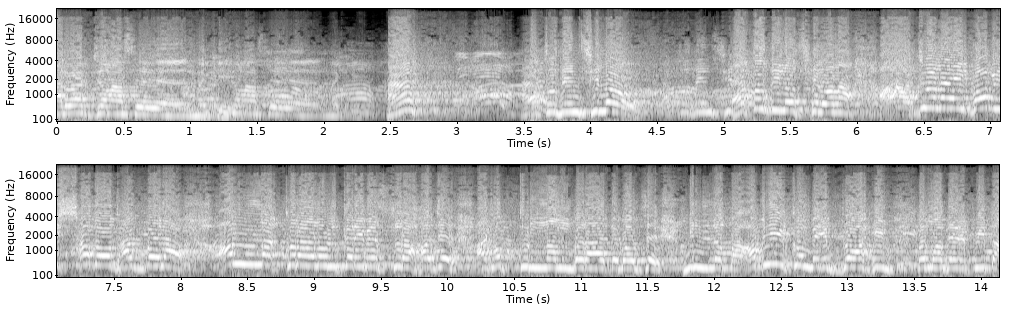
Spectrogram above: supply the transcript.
আরও একজন আছে নাকি? আছে নাকি? হ্যাঁ? এতদিন ছিল? এতদিন ছিল? এতদিনও ছিল না। আজও নেই ভবিষ্যতেও থাকবে না। আল্লাহ কোরআনুল কারীমের সূরা হজের 78 নম্বর আয়াতে বলছে মিল্লাতা আবিকুম ইব্রাহিম। তোমাদের পিতা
